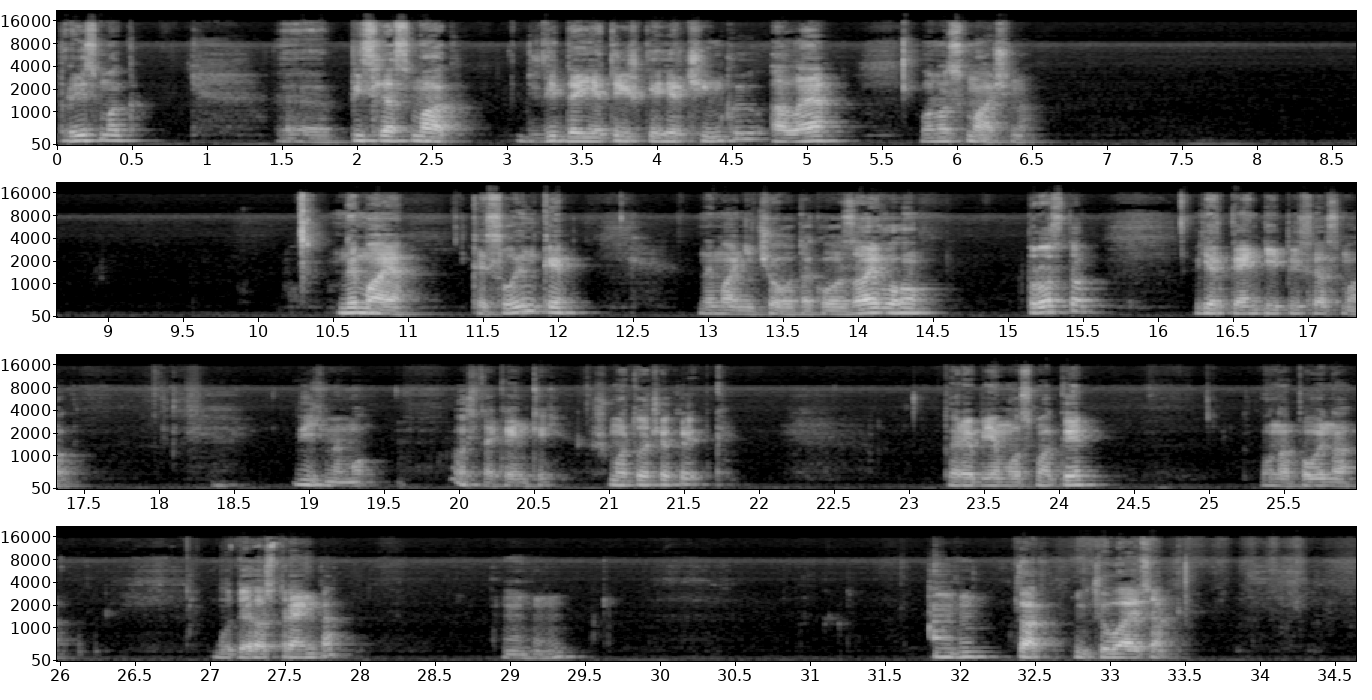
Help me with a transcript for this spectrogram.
присмак. Е, Після смак віддає трішки гірчинкою, але воно смачно. Немає кислинки, немає нічого такого зайвого. Просто гіркенький післясмак. Візьмемо ось такенький шматочок рибки. Переб'ємо смаки. Вона повинна бути гостренька. Угу. Угу. Так, відчувається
